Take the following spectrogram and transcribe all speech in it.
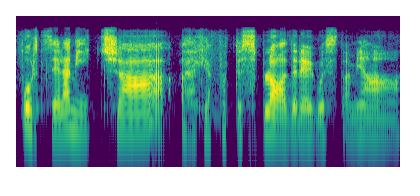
Forse la miccia, eh, che ha fatto esplodere questa mia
